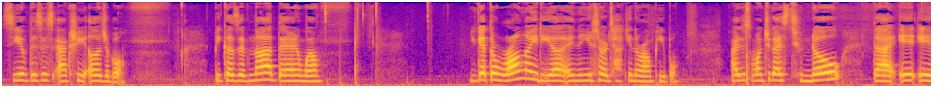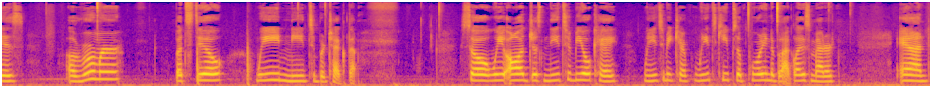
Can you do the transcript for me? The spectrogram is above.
See if this is actually eligible. Because if not, then, well, you get the wrong idea and then you start attacking the wrong people. I just want you guys to know that it is a rumor, but still, we need to protect them. So we all just need to be okay. We need to be careful. We need to keep supporting the Black Lives Matter. And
